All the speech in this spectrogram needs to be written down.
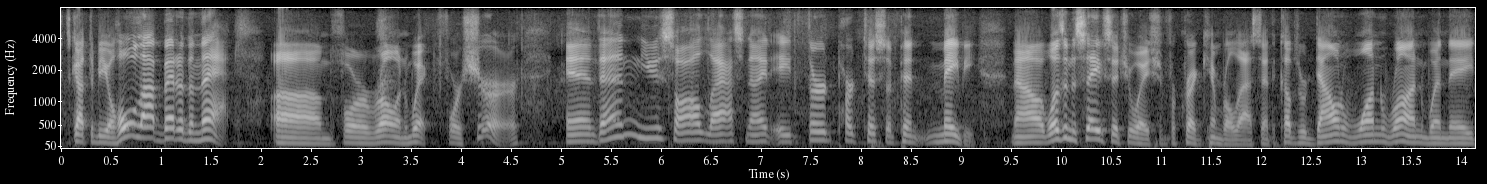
it's got to be a whole lot better than that. um, for Rowan Wick for sure. And then you saw last night a third participant, maybe. Now, it wasn't a save situation for Craig Kimbrel last night. The Cubs were down one run when they,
